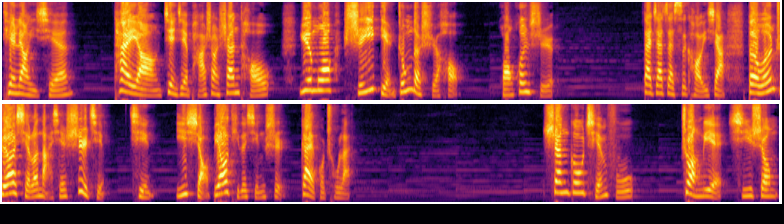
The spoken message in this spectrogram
天亮以前，太阳渐渐爬上山头，约摸十一点钟的时候，黄昏时。大家再思考一下，本文主要写了哪些事情？请以小标题的形式概括出来。山沟潜伏，壮烈牺牲，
